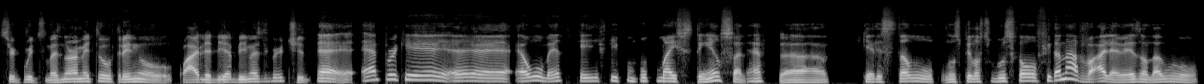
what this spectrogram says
circuitos, mas normalmente o treino quali ali é bem mais divertido. É, é porque é, é um momento que a gente fica um pouco mais tenso, né? Uh, que eles estão, os pilotos buscam o fim da navalha mesmo, andando no,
